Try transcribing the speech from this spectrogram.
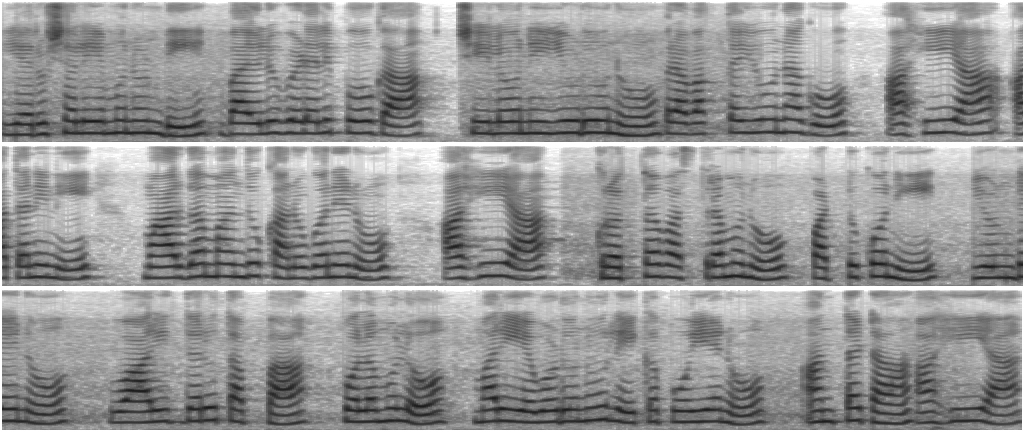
యెరూషలేము నుండి బయలువెడలిపోగా షిలోనీయుడును ప్రవక్తయునగు అహియా అతనిని మార్గమందు కనుగొనెను. అహియా క్రొత్త వస్త్రమును పట్టుకొని యుండెను. వారిద్దరు తప్ప పొలములో మరి ఎవడునూ లేకపోయెను. అంతటా అహియా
